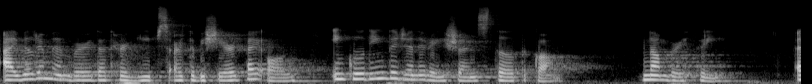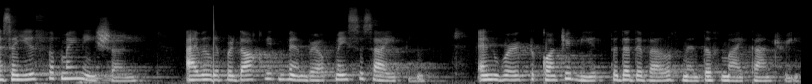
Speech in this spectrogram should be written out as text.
I will remember that her gifts are to be shared by all, including the generations still to come. Number three, as a youth of my nation, I will be a productive member of my society and work to contribute to the development of my country.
